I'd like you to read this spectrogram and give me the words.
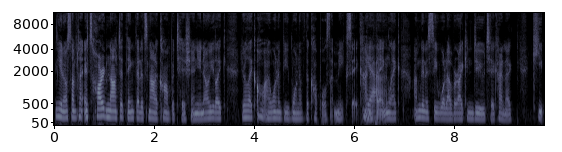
you know, sometimes it's hard not to think that it's not a competition. You know, you like, you're like, oh, I want to be one of the couples that makes it kind Yeah. of thing. Like, I'm going to see whatever I can do to kind of keep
